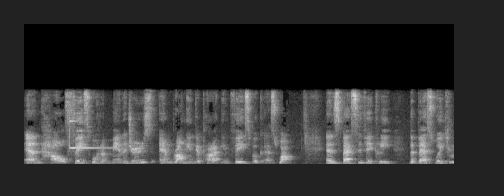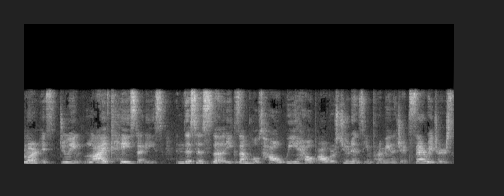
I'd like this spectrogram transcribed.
and how Facebook managers and running their product in Facebook as well. And specifically, the best way to learn is doing live case studies. And this is the examples how we help our students Manager accelerators.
